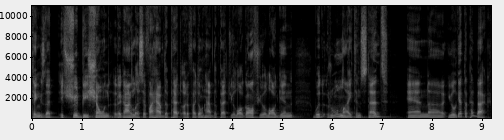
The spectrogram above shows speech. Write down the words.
things that it should be shown regardless if I have the pet or if I don't have the pet. You log off, you log in with RuneLite instead, and uh, you'll get the pet back.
